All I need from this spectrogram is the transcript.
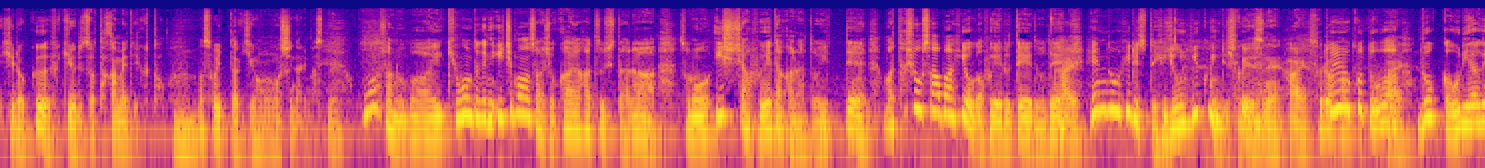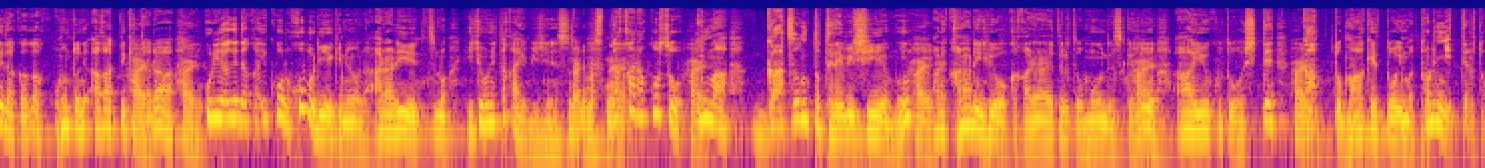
広く普及率を高めていくと、まあ、そういった基本方針になりますね。御社の場合基本的に一番最初開発したら、その1社増えたからといって、まあ、多少サーバー費用が増える程度で、はい、変動比率って非常に低いんですよね。低いですね。はい、それはということは、はい、どっか売上高が本当に上がってきたら、はい、売上高イコールほぼ利益のような粗利率の非常に高いビジネス。なりますね。だからこそ、今、ガツンとテレビ CM、あれかなり費用かかれられてると思うんですけど、ああいうことをして、ガッとマーケットを今取りにいってると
